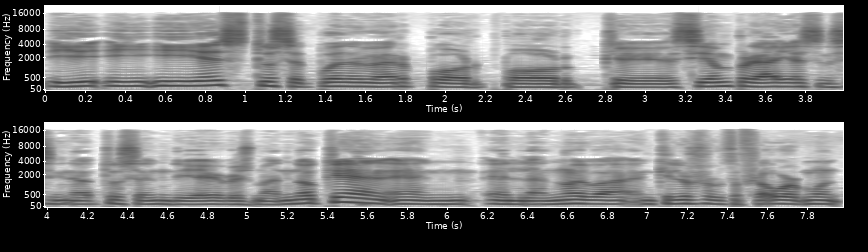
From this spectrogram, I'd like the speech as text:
y, esto se puede ver por porque siempre hay asesinatos en The Irishman. No que en, la nueva, en Killers of the Flower Moon,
